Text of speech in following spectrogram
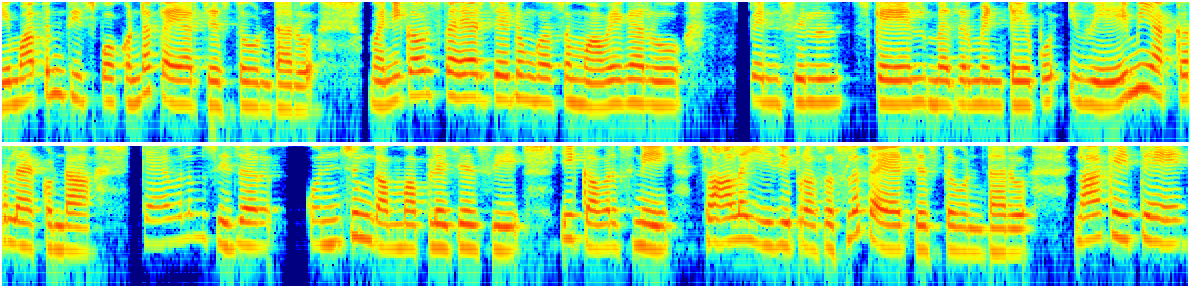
ఏమాత్రం తీసిపోకుండా తయారు చేస్తూ ఉంటారు. మనీ కవర్స్ తయారు చేయడం కోసం మావయ్య గారు పెన్సిల్ స్కేల్ మెజర్మెంట్ టేపు ఇవేమీ అక్కర్లేకుండా కేవలం సిజర్ కొంచెం గమ్ అప్లై చేసి ఈ కవర్స్ని చాలా ఈజీ ప్రాసెస్లో తయారు చేస్తూ ఉంటారు. నాకైతే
